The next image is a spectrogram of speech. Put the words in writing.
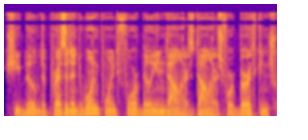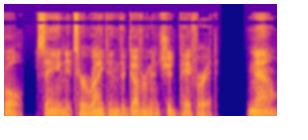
she billed the president $1.4 billion for birth control, saying it's her right and the government should pay for it. Now,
